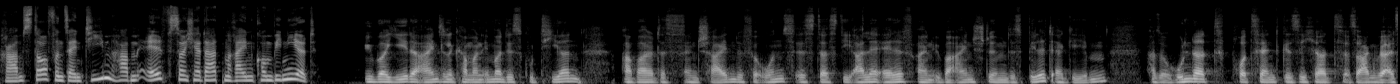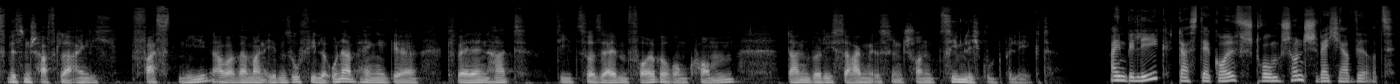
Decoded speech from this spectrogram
Rahmsdorf und sein Team haben elf solcher Datenreihen kombiniert. Über jede einzelne kann man immer diskutieren, aber das Entscheidende für uns ist, dass die alle elf ein übereinstimmendes Bild ergeben. Also 100 Prozent gesichert, sagen wir als Wissenschaftler eigentlich fast nie. Aber wenn man eben so viele unabhängige Quellen hat, die zur selben Folgerung kommen, dann würde ich sagen, ist es schon ziemlich gut belegt. Ein Beleg, dass der Golfstrom schon schwächer wird.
